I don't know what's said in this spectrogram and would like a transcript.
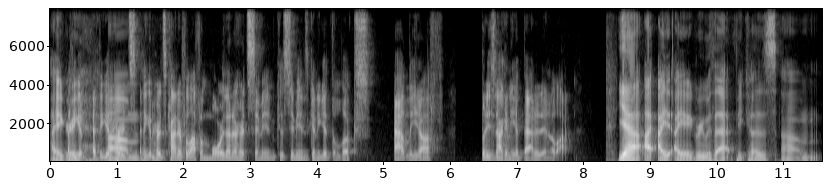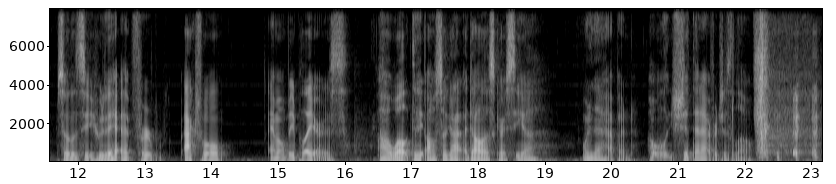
I I agree. think it, I think it hurts. Um, I think it hurts Kiner Falafa more than it hurts Semien because Semien's going to get the looks at leadoff, but he's not going to get batted in a lot. Yeah, I, I, I agree with that because um so let's see who do they have for actual MLB players. Oh well, they also got Adolis Garcia. When did that happen? Holy shit, that average is low.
